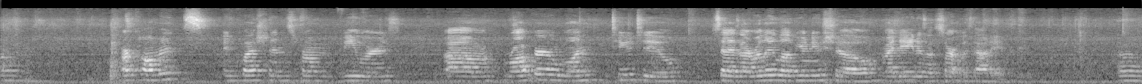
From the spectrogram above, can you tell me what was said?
Um, Our comments and questions from viewers. Um, Rocker122 says, I really love your new show. My day doesn't start without it. Um,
